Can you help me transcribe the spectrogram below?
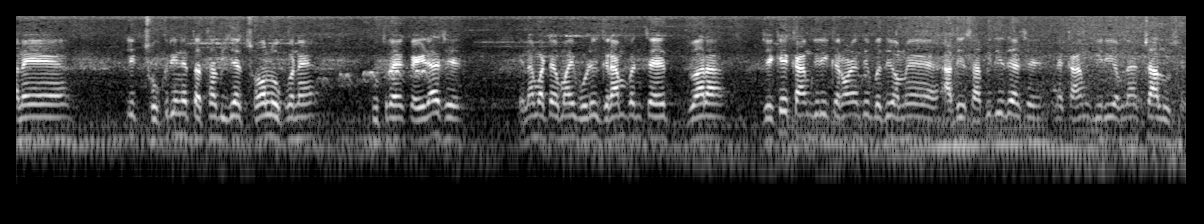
અને એક છોકરીને તથા બીજા છ લોકોને કૂતરાએ કરડ્યા છે. એના માટે અમારી બોડેલી ગ્રામ પંચાયત દ્વારા જે કંઈ કામગીરી કરવાની તે બધી અમે આદેશ આપી દીધા છે અને કામગીરી અમને ચાલુ છે.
